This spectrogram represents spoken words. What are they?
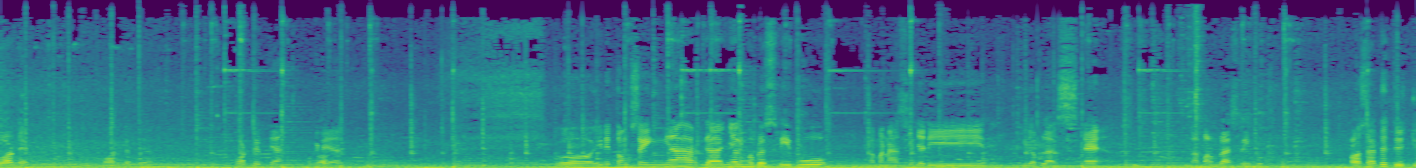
worth it. Worth it ya. Worth it ya oke ya. Wow, ini tongsengnya harganya 15.000 sama nasi jadi 13 eh 18.000 kalau sate 17.000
